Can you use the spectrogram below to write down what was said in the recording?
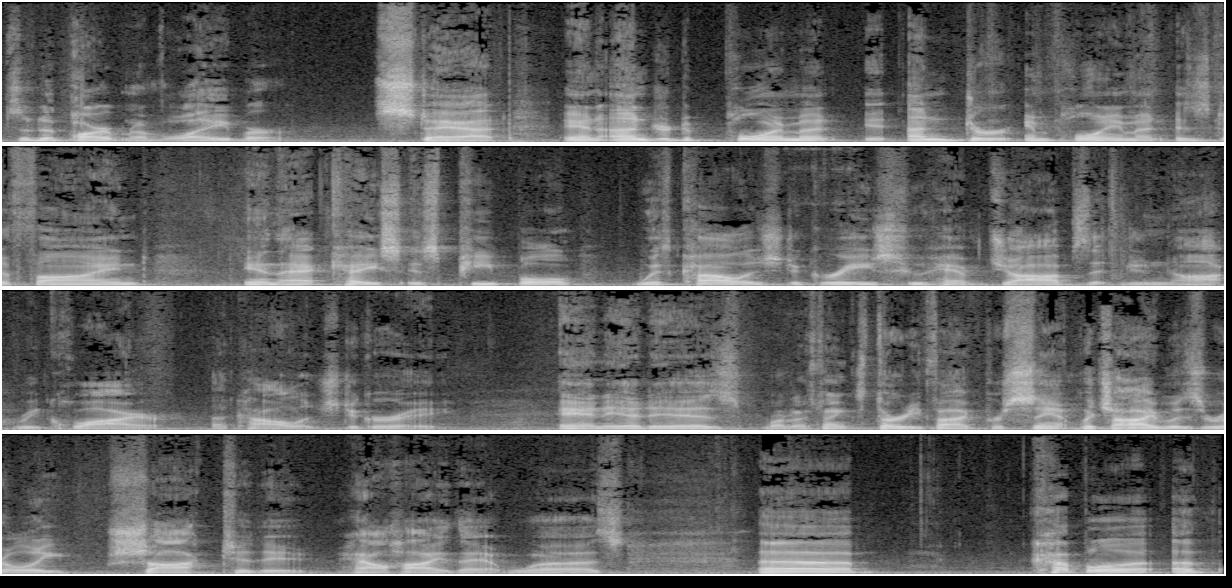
it's a Department of Labor stat. And underdeployment, it, underemployment is defined in that case as people with college degrees who have jobs that do not require a college degree and it is what I think 35 percent, which I was really shocked to the how high that was. A uh, couple of, of,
